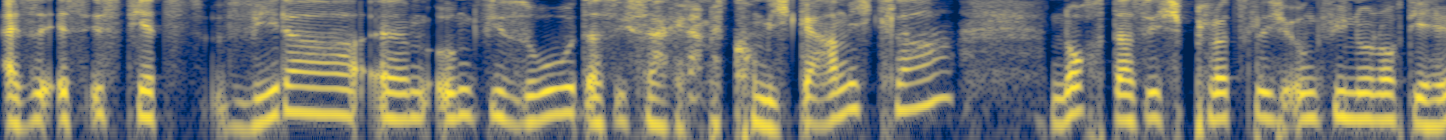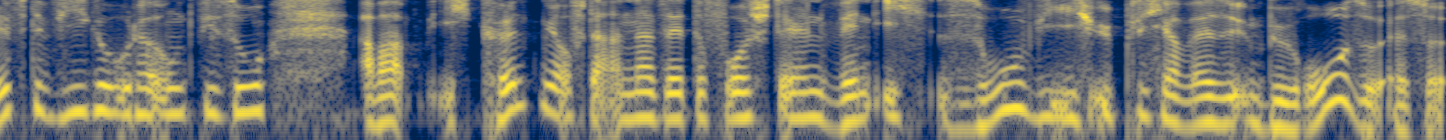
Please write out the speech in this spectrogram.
Also es ist jetzt weder ähm, irgendwie so, dass ich sage, damit komme ich gar nicht klar, noch dass ich plötzlich irgendwie nur noch die Hälfte wiege oder irgendwie so. Aber ich könnte mir auf der anderen Seite vorstellen, wenn ich so, wie ich üblicherweise im Büro so esse,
